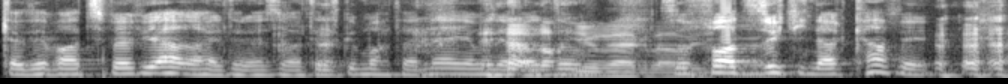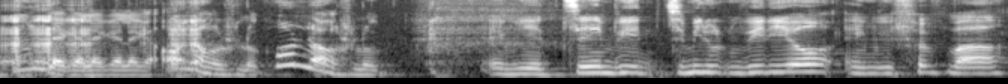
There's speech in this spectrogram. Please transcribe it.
Ich glaube, der war zwölf Jahre alt oder so, als er das gemacht hat. Ne, Junge, der Ja, war so, jünger, ich, sofort ja. süchtig nach Kaffee. Mm, lecker, lecker, lecker. Und noch einen Schluck, und noch einen Schluck. Irgendwie zehn, Vi- zehn Minuten Video, irgendwie fünfmal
